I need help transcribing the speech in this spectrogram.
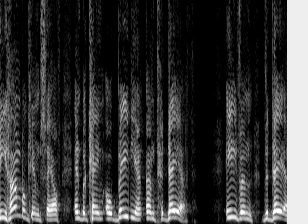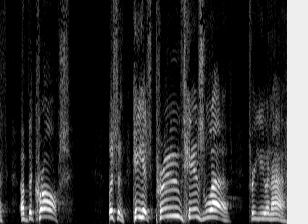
he humbled himself and became obedient unto death, even the death of the cross. Listen, he has proved his love for you and I.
